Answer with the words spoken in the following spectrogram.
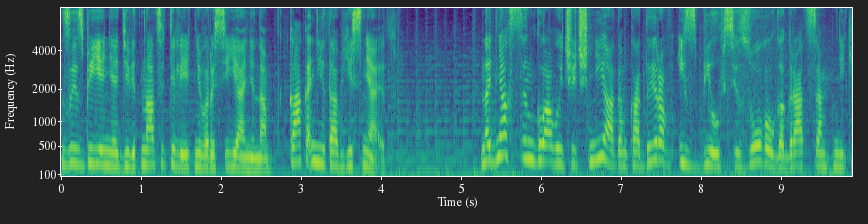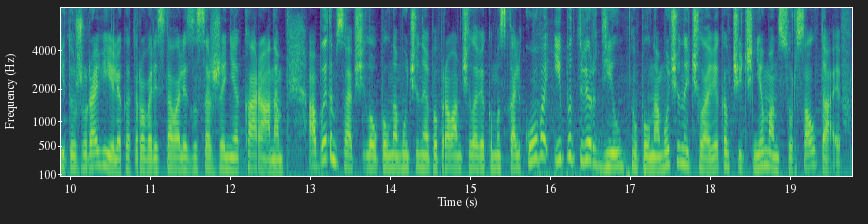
за избиение 19-летнего россиянина. Как они это объясняют? На днях сын главы Чечни Адам Кадыров избил в СИЗО волгоградца Никиту Журавеля, которого арестовали за сожжение Корана. Об этом сообщила уполномоченная по правам человека Москалькова и подтвердил уполномоченный человека в Чечне Мансур Салтаев.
